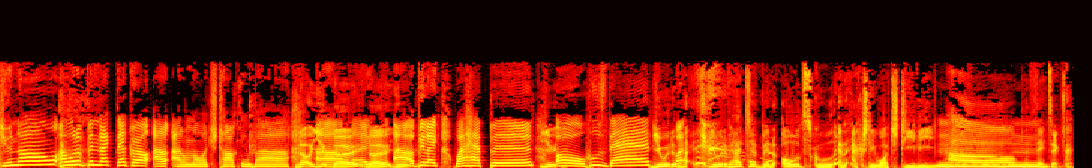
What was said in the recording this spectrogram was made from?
you know, I would have been like that girl. I, I don't know what you're talking about. No, you- no, no, you- uh, I'll be like, what happened? You- oh, who's that? You would have ha- you would have had to have been old school and actually watch TV. Mm. How pathetic!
